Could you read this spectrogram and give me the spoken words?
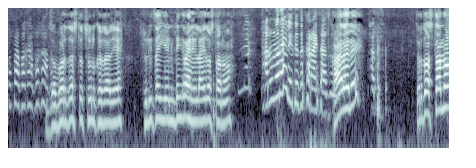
पप्पा बघा बघा. जबरदस्त चूल करत आली चुलीचा एंडिंग राहिलेला आहे दोस्तानो. थारुळ राहिले त्याचं करायचं अजून. काय राहिले? तर दोस्तानो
